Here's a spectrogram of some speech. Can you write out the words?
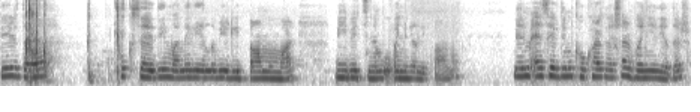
bir de çok sevdiğim vanilyalı bir lip balmım var. BB Beauty'nin bu vanilya lip balmı. Benim en sevdiğim koku arkadaşlar vanilyadır.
